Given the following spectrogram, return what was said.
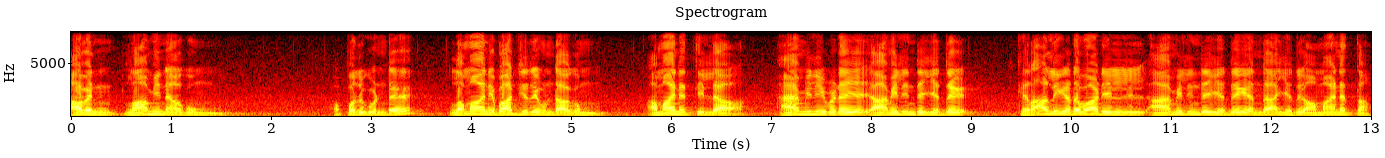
അവൻ ലാമിനാകും. അപ്പം അതുകൊണ്ട് ലമാന് ബാധ്യതയുണ്ടാകും. അമാനത്തില്ല. ആമിൽ ഇവിടെ ആമിലിന്റെ യത് കിറാലി ഇടപാടിൽ ആമിലിന്റെ യത് എന്താ? യത് അമാനത്താണ്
